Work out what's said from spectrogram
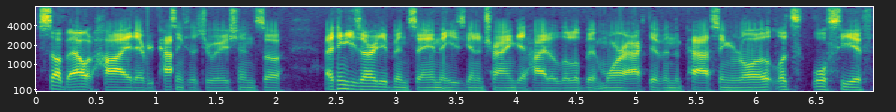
sub out Hyde every passing situation. So I think he's already been saying that he's going to try and get Hyde a little bit more active in the passing role. Let's we'll see if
